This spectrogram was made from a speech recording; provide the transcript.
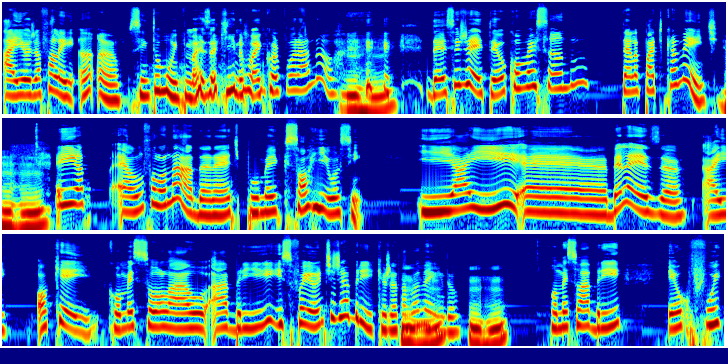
Aí eu já falei, ah, ah, sinto muito, mas aqui não vai incorporar, não. Uhum, Desse jeito, eu conversando telepaticamente. uhum. E a- ela não falou nada, né? Tipo, meio que só riu, assim. E aí, é, beleza. Aí, ok. Começou lá o- a abrir. Isso foi antes de abrir, que eu já tava Uhum, vendo. uhum. Começou a abrir. Eu fui.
